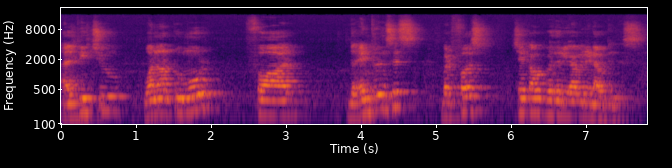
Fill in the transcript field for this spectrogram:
I'll teach you one or two more for the entrances. But first check out whether you have any doubt in this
